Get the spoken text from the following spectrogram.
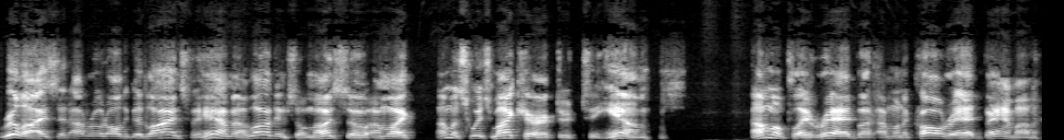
realized that I wrote all the good lines for him, and I loved him so much. So I'm like, I'm gonna switch my character to him. I'm gonna play Red, but I'm gonna call Red Bama,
